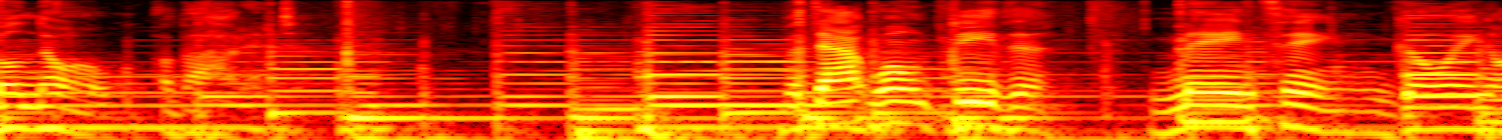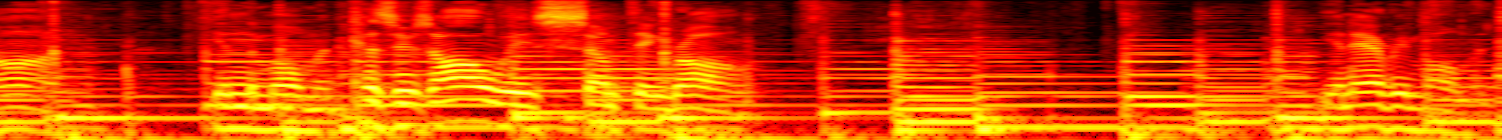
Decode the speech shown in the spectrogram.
you'll know about it. But that won't be the main thing going on in the moment because there's always something wrong in every moment.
